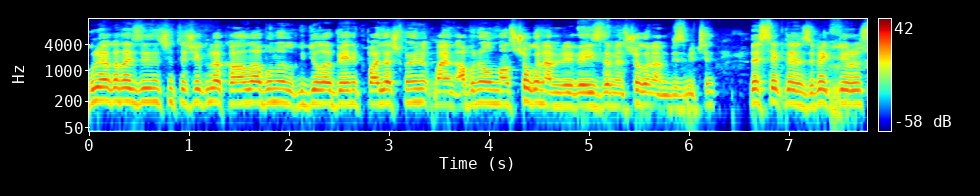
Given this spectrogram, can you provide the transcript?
Buraya kadar izlediğiniz için teşekkürler. Kanala abone videoları beğenip paylaşmayı unutmayın. Abone olmanız çok önemli ve izlemeniz çok önemli bizim için. Desteklerinizi bekliyoruz.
